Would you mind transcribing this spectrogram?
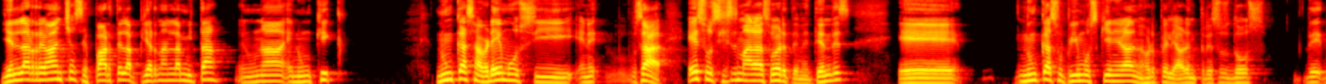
Y en la revancha se parte la pierna en la mitad, en, una, en un kick. Nunca sabremos si, e, o sea, eso sí es mala suerte, ¿me entiendes? Eh, nunca supimos quién era el mejor peleador entre esos dos, de,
